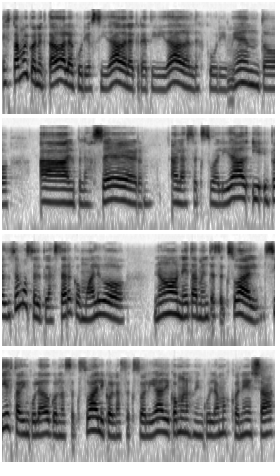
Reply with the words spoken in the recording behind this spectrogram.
Está muy conectado a la curiosidad, a la creatividad, al descubrimiento, al placer, a la sexualidad. Y, y pensemos el placer como algo no netamente sexual. Sí está vinculado con lo sexual y con la sexualidad y cómo nos vinculamos con ella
